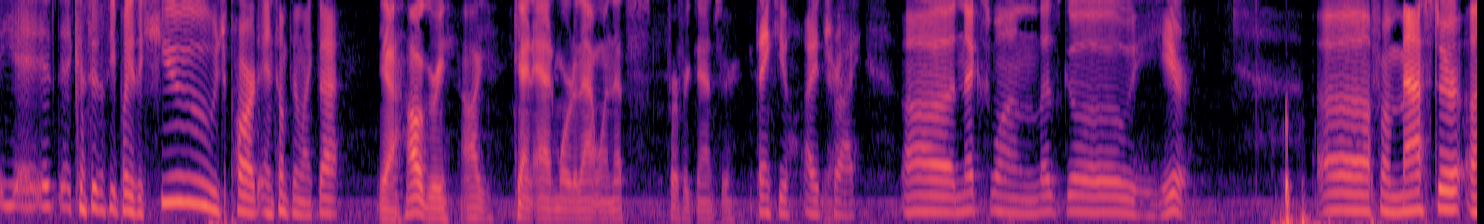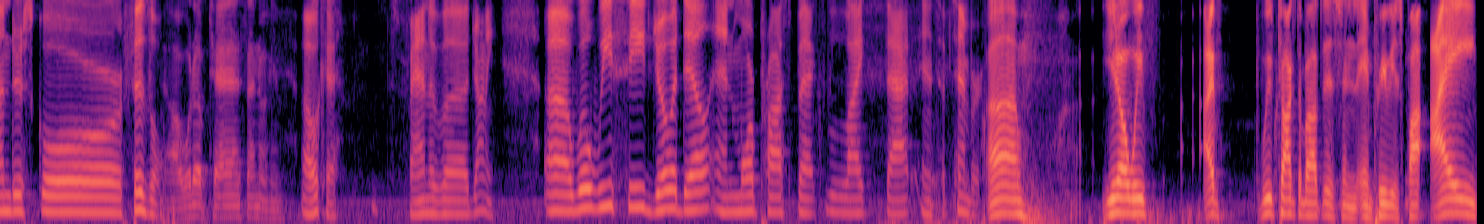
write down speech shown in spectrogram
it, it, consistency plays a huge part in something like that. yeah, I'll agree. I can't add more to that one. That's perfect answer. Thank you. I try. Uh, next one. Let's go here. Uh, from Master underscore Fizzle. Uh, what up, Taz? I know him. Oh, okay. Fan of uh, Johnny. Uh, will we see Jo Adell and more prospects like that in September? Um, you know we've I've we've talked about this in, in previous. I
